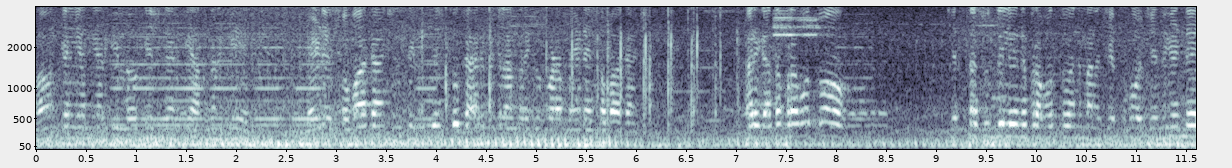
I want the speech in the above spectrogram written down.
పవన్ కళ్యాణ్ గారికి లోకేష్ గారికి అందరికీ మేడే శుభాకాంక్షలు తెలియజేస్తూ కార్మికులందరికీ కూడా మేడే శుభాకాంక్షలు. మరి గత ప్రభుత్వం చిత్తశుద్ధి లేని ప్రభుత్వం అని మనం చెప్పుకోవచ్చు. ఎందుకంటే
